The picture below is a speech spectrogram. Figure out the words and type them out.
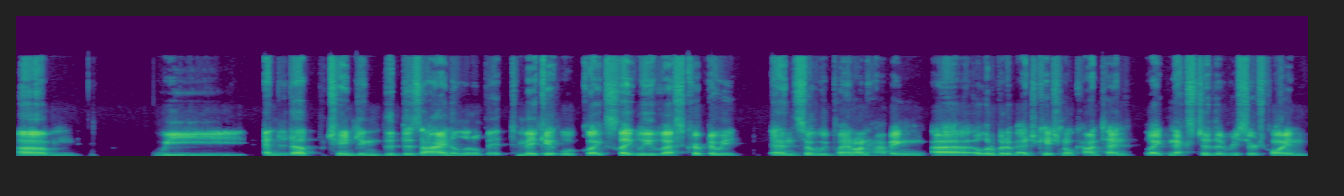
Um, we ended up changing the design a little bit to make it look like slightly less crypto-y. And so we plan on having uh, a little bit of educational content like next to the research coin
